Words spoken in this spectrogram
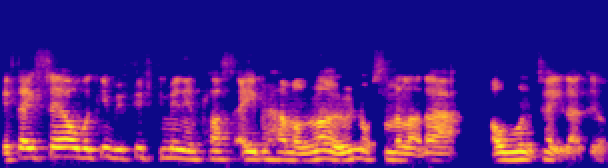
If they say, "Oh, we'll give you 50 million plus Abraham on loan" or something like that, I wouldn't take that deal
